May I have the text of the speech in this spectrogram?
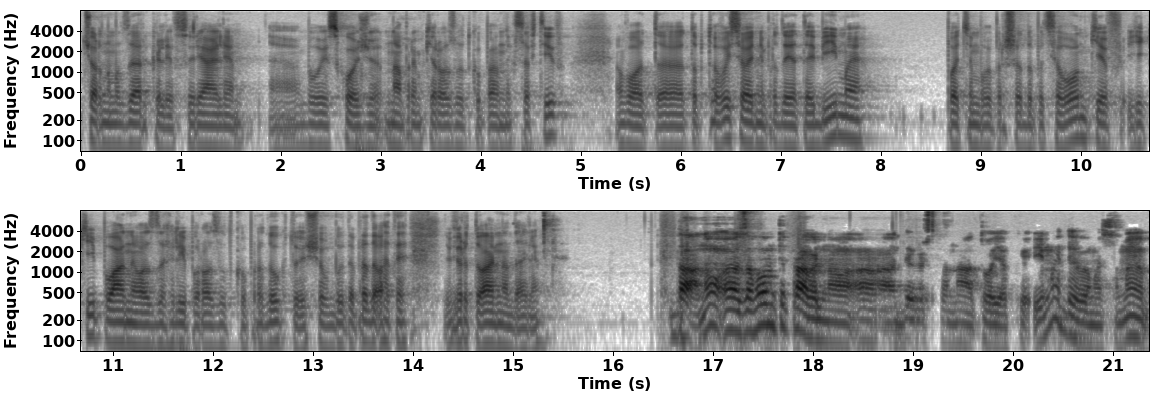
чорному дзеркалі в серіалі були схожі напрямки розвитку певних софтів. От, тобто ви сьогодні продаєте обійми, потім ви прийшли до поцілунків. Які плани у вас взагалі по розвитку продукту і що ви будете продавати віртуально далі? Так, ну загалом ти правильно дивишся на те, як і ми дивимося. Ми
